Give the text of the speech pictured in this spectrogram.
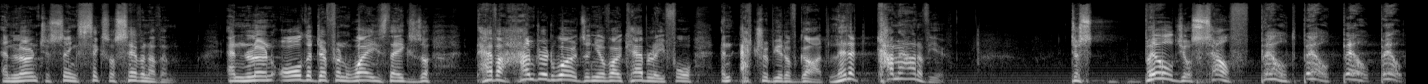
and learn to sing six or seven of them and learn all the different ways they exo- have a hundred words in your vocabulary for an attribute of God. Let it come out of you. Just build yourself, build, build, build, build.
